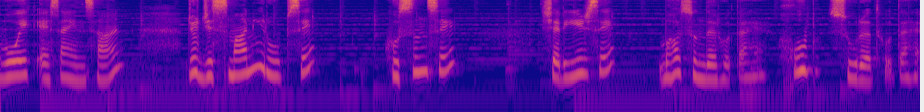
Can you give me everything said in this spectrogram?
वो एक ऐसा इंसान जो जिस्मानी रूप से हुसन से शरीर से बहुत सुंदर होता है खूबसूरत होता है।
